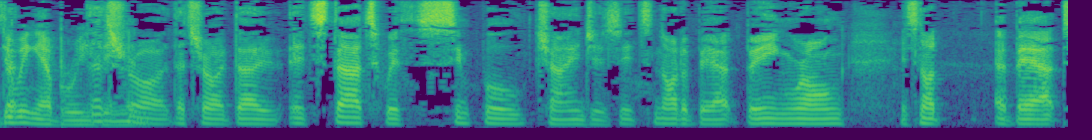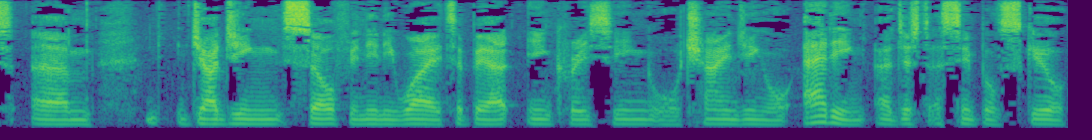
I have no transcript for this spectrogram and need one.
doing our breathing. That's right. That's right, Dave. It starts with simple changes. It's not about being wrong. It's not about um, judging self in any way. It's about increasing or changing or adding uh, just a simple skill.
